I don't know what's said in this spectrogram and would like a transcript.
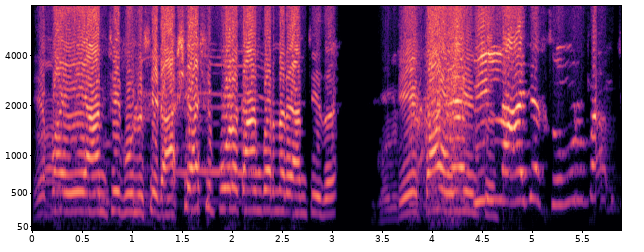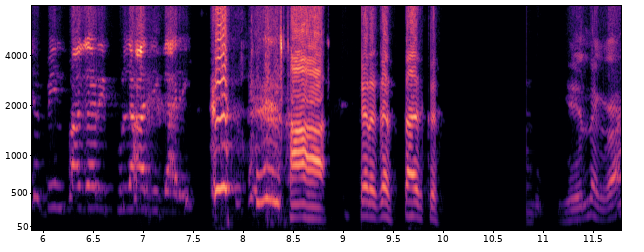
हे पाय हे आमचे गोलू सेठ असे असे पोरं काम करणार आहे आमच्या इथं. हे काय होईल यांचं? समोर. आमचे बिनपगारी फुलं अधिकारी. हा हा. कर कर चाल कर. हे नाही का?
